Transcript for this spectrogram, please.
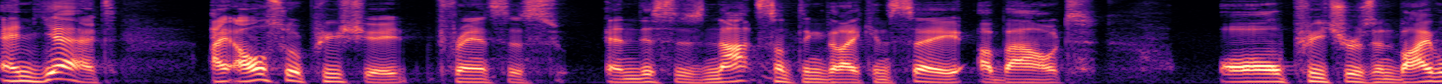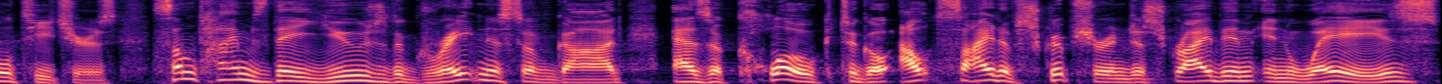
And yet, I also appreciate Francis and this is not something that I can say about all preachers and Bible teachers. Sometimes they use the greatness of God as a cloak to go outside of Scripture and describe Him in ways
